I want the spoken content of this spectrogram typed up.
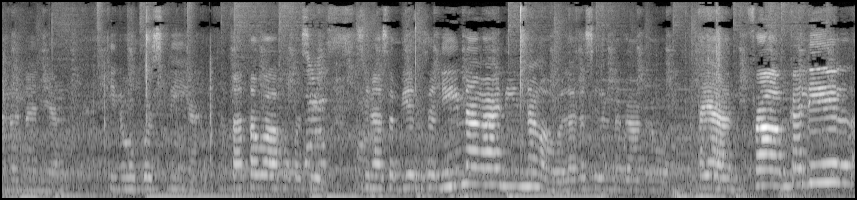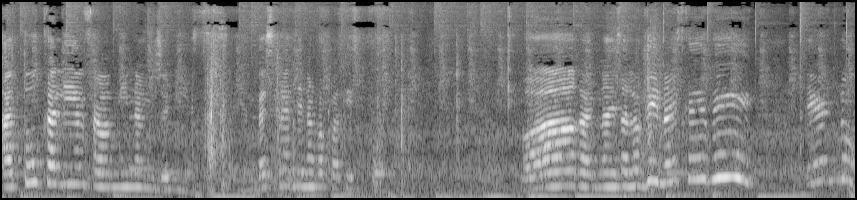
ano na niya, kinugos niya. Natatawa ako kasi sinasabihan ko sa Nina nga, Nina nga, wala na silang nagagawa. Ayan, from Khalil, at to Khalil from Ninang Junice. Ayan, best friend din ng kapatid ko. Wow, kag nice. Alam, B, nice kayo, B. Terno.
